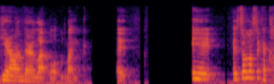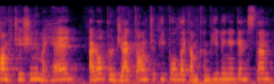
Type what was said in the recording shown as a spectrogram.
get on their level. Like it, it it's almost like a competition in my head. I don't project onto people like I'm competing against them.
